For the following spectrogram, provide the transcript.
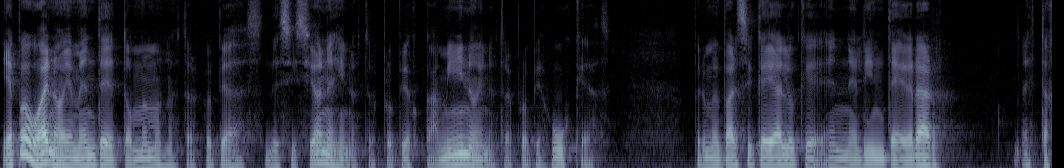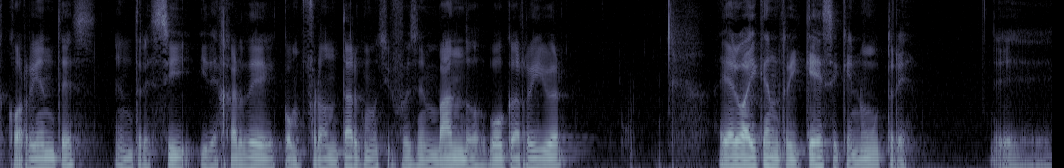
Y después, bueno, obviamente tomemos nuestras propias decisiones y nuestros propios caminos y nuestras propias búsquedas. Pero me parece que hay algo que en el integrar estas corrientes entre sí y dejar de confrontar como si fuesen bandos Boca River, hay algo ahí que enriquece, que nutre. Eh,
